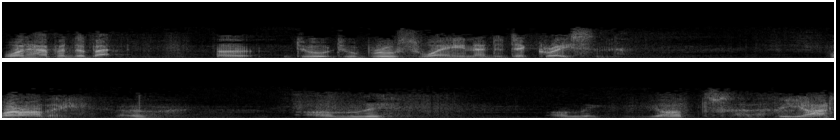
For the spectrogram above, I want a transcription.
what happened to ba- uh, to, to Bruce Wayne and to Dick Grayson? Where are they? Oh, on the. on the yacht, sir. The yacht?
